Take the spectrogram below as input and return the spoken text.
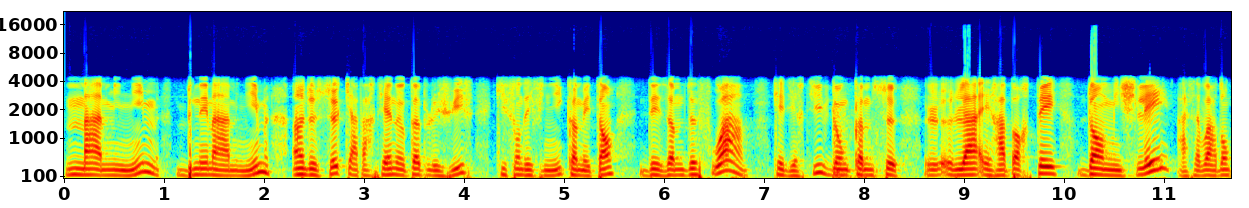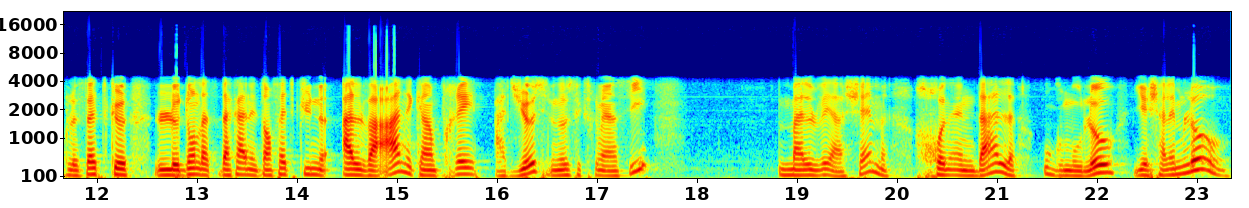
Mahaminim, Bne Mahaminim, un de ceux qui appartiennent au peuple juif, qui sont définis comme étant des hommes de foi. Dire donc comme cela est rapporté dans Michelet, à savoir donc le fait que le don de la tzedaka n'est en fait qu'une alva'a, n'est qu'un prêt à Dieu, si l'on veut s'exprimer ainsi, Malvé Hachem, Chonendal, Ugmulo, Yeshalemlo.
